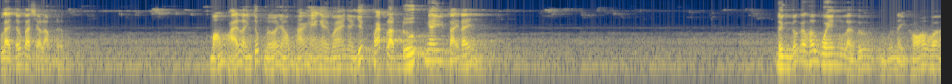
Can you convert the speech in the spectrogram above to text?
là chúng ta sẽ làm được. Mà không phải là một chút nữa nha không phải hẹn ngày mai nha. Dứt khoát là được ngay tại đây đừng có cái thói quen là tôi, cái này khó quá,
